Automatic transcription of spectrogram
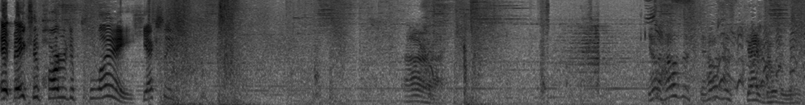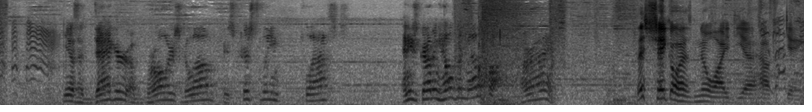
It makes him harder to play. He actually Alright. You know, how's this how's this guy go to me? He has a dagger, a brawler's glove, his crystalline flask, and he's grabbing Helden Metal Pot. Alright. This Shaco has no idea how to game.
